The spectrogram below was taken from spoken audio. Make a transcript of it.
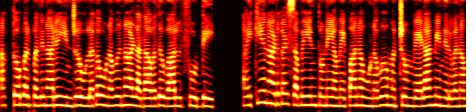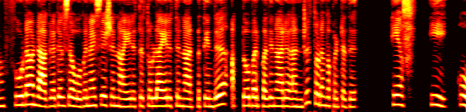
அக்டோபர் பதினாறு இன்று உலக உணவு நாள் அதாவது வேர்ல்ட் ஃபுட் டே ஐக்கிய நாடுகள் சபையின் துணை அமைப்பான உணவு மற்றும் வேளாண்மை நிறுவனம் ஃபுட் அண்ட் அக்ரிகல்ச்சர் ஆர்கனைசேஷன் ஆயிரத்து தொள்ளாயிரத்து நாற்பத்தைந்து அக்டோபர் பதினாறு அன்று தொடங்கப்பட்டது. எஃப் இ ஓ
